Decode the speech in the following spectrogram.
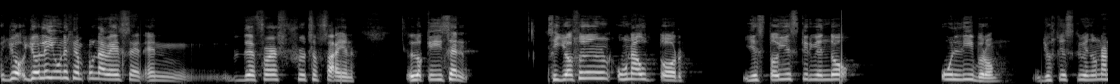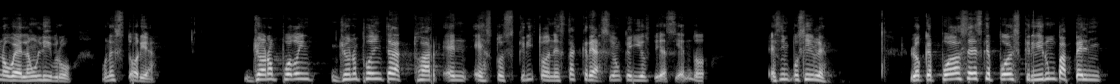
yo, yo leí un ejemplo una vez en, en The First Fruits of Science, lo que dicen, si yo soy un, un, autor y estoy escribiendo un libro, yo estoy escribiendo una novela, un libro, una historia, yo no puedo, yo no puedo interactuar en esto escrito, en esta creación que yo estoy haciendo. Es imposible. Lo que puedo hacer es que puedo escribir un papel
